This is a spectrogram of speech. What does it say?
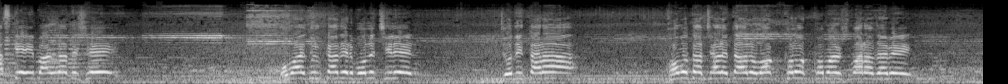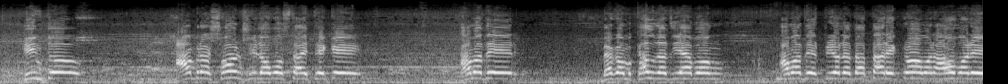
আজকে এই বাংলাদেশে ওবায়দুল কাদের বলেছিলেন, যদি তারা ক্ষমতা ছাড়ে তাহলে লক্ষ লক্ষ মানুষ মারা যাবে। কিন্তু আমরা সহনশীল অবস্থায় থেকে আমাদের বেগম খালেদা জিয়া এবং আমাদের প্রিয় নেতা তারেক রহমান আহ্বানে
